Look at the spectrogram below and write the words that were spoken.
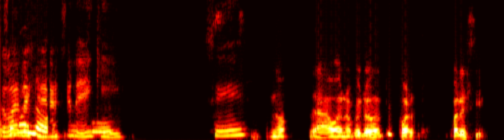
Pasamos la la generación. X. Sí, No. Ah, bueno, pero no importa. Parecido.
